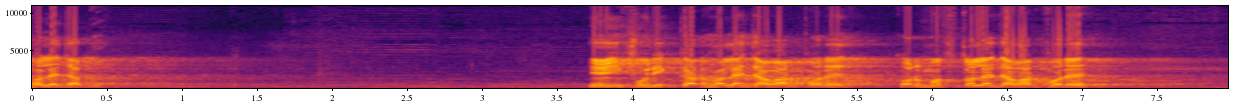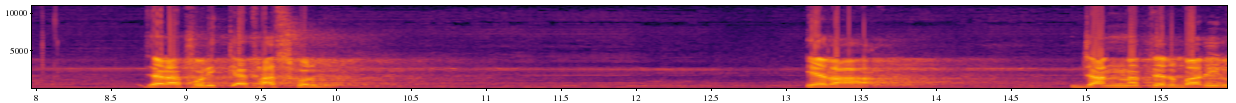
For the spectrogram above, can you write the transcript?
হলে যাবে। এই পরীক্ষার হলে যাওয়ার পরে, কর্মস্থলে যাওয়ার পরে যারা পরীক্ষায় ফাঁস করবে, এরা জান্নাতের বাড়ির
